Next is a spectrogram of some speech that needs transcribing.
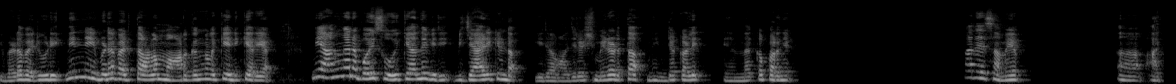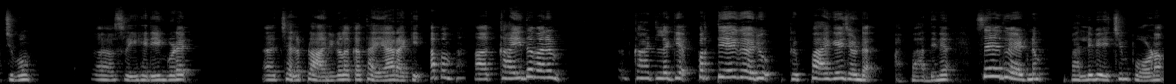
ഇവിടെ വരൂടി. നിന്നെ ഇവിടെ വരുത്താനുള്ള മാർഗങ്ങളൊക്കെ എനിക്കറിയാം. നീ അങ്ങനെ പോയി സൂഹിക്കാന്ന് വിചാരിക്കണ്ട. ഈ രാജലക്ഷ്മിയുടെ അടുത്താ നിന്റെ കളി എന്നൊക്കെ പറഞ്ഞു. അതേസമയം അച്ചുവും ശ്രീഹരിയും കൂടെ ചില പ്ലാനുകളൊക്കെ തയ്യാറാക്കി. അപ്പം കൈതവനം കാട്ടിലേക്ക് പ്രത്യേക ഒരു ട്രിപ്പ് പാക്കേജ് ഉണ്ട്. അപ്പൊ അതിന് സേതുവേട്ടനും പല്ല് വേച്ചും പോണം.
